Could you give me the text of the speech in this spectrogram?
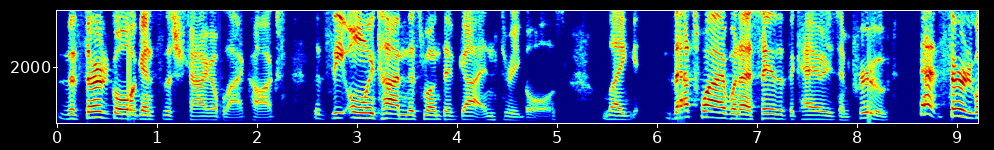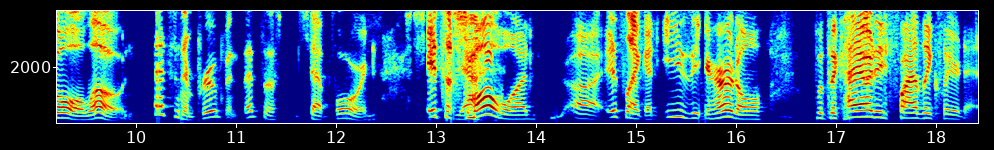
the third goal against the Chicago Blackhawks. That's the only time this month they've gotten three goals. Like that's why when I say that the Coyotes improved, that third goal alone, that's an improvement. That's a step forward. It's a yeah. small one. Uh, it's like an easy hurdle, but the Coyotes finally cleared it.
